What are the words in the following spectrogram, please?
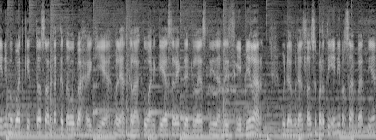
Ini membuat kita sontak ketawa bahagia melihat kelakuan gesrek dari Lesti dan Rizky Bilar Mudah-mudahan selalu seperti ini persahabatnya.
